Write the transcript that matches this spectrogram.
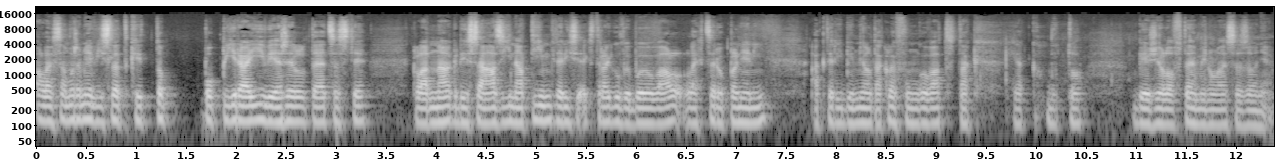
ale samozřejmě výsledky to popírají, věřil té cestě Kladna, kdy sází na tým, který si extraligu vybojoval, lehce doplněný a který by měl takhle fungovat tak, jak mu to běželo v té minulé sezóně.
